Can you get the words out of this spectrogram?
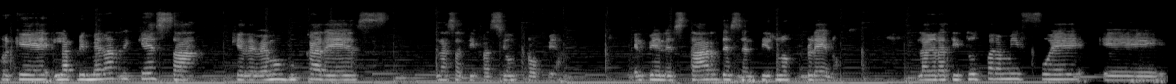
Porque la primera riqueza que debemos buscar es la satisfacción propia, el bienestar de sentirnos plenos. La gratitud para mí fue eh,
